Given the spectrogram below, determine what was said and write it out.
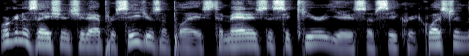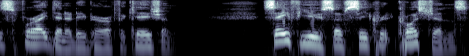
Organizations should have procedures in place to manage the secure use of secret questions for identity verification. Safe use of secret questions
